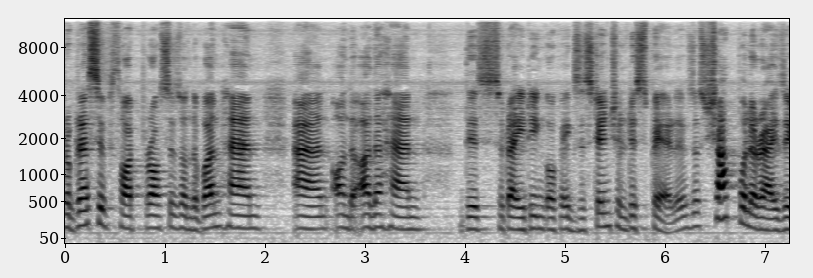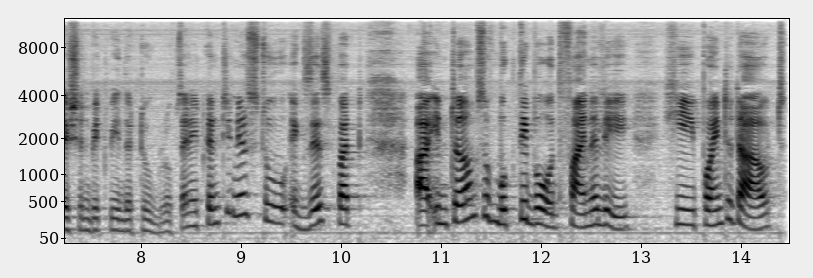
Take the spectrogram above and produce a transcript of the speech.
progressive thought process on the one hand and on the other hand this writing of existential despair. There was a sharp polarization between the two groups and it continues to exist, but uh, in terms of Mukti Bodh finally he pointed out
